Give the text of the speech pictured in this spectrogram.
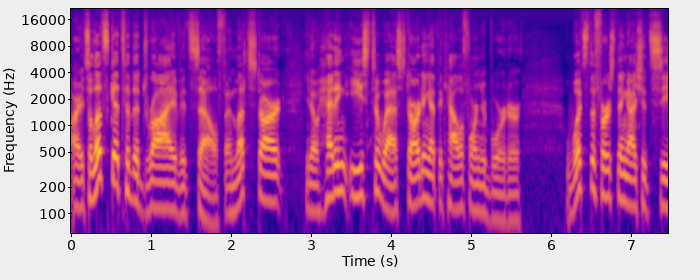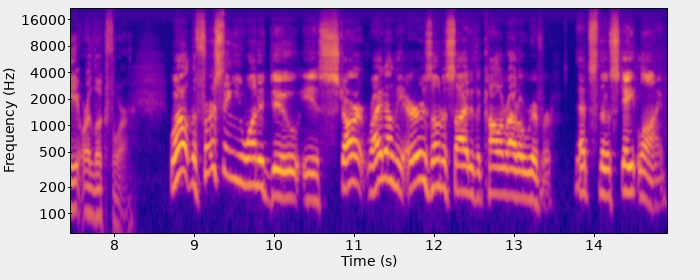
All right, so let's get to the drive itself and let's start, you know, heading east to west, starting at the California border. What's the first thing I should see or look for? Well, the first thing you want to do is start right on the Arizona side of the Colorado River. That's the state line.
